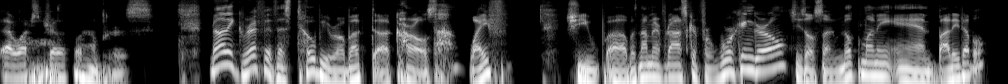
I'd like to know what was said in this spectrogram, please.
to uh, watch the trailer for. Oh, Bruce. Melanie Griffith as Toby Roebuck, uh, Carl's wife. She uh, was nominated for an Oscar for Working Girl. She's also in Milk Money and Body Double.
